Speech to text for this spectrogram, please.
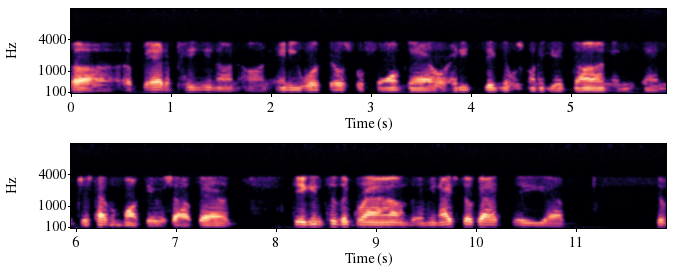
uh, a bad opinion on on any work that was performed there or anything that was going to get done, and and just having Mark Davis out there and dig into the ground. I mean, I still got the uh, the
